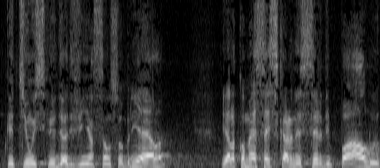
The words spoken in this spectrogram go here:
porque tinha um espírito de adivinhação sobre ela. E ela começa a escarnecer de Paulo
